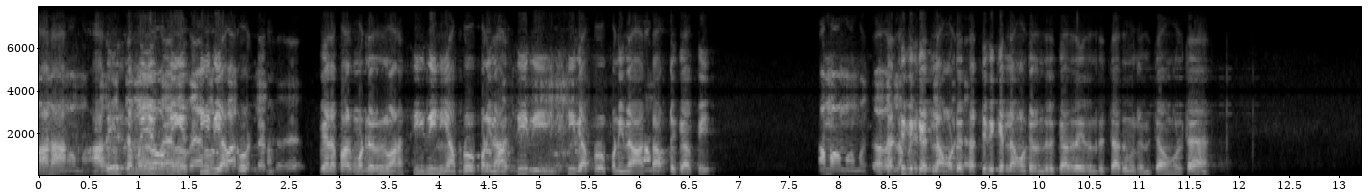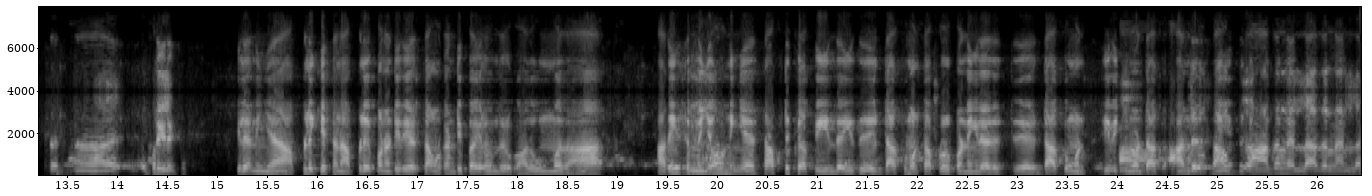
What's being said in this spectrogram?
ஆனா. அதே சமயம் நீங்க சிவி அப்லோட். வேற ஃபார்மேட்ல இருந்தது. ஆனா சிவி நீங்க அப்லோட் பண்ணீங்களா சிவி சிவி அப்லோட் பண்ணீங்களா சாஃப்ட் காப்பி ஆமா. ஆமா ஆமா சர்டிபிகேட்லாம் உங்கள்ட்ட சர்டிபிகேட்லாம் உங்கள்ட்ட இருந்திருக்கு? அதுல இருந்துச்சு? அதுவும் இருந்துச்சு அவங்கள்ட்ட புரியல. இல்ல நீங்க அப்ளிகேஷன் அப்ளை பண்ண டீடைல்ஸ் அவங்க கண்டிப்பா இருந்திருக்கும். அது உண்மைதான். அதே சமயம் நீங்க சாஃப்ட் காப்பி இந்த இது டாக்குமெண்ட்ஸ் அப்லோட் பண்ணீங்களா டாக்குமெண்ட்ஸ் சிவிக்கு அந்த அதெல்லாம் இல்ல அதெல்லாம் இல்ல.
